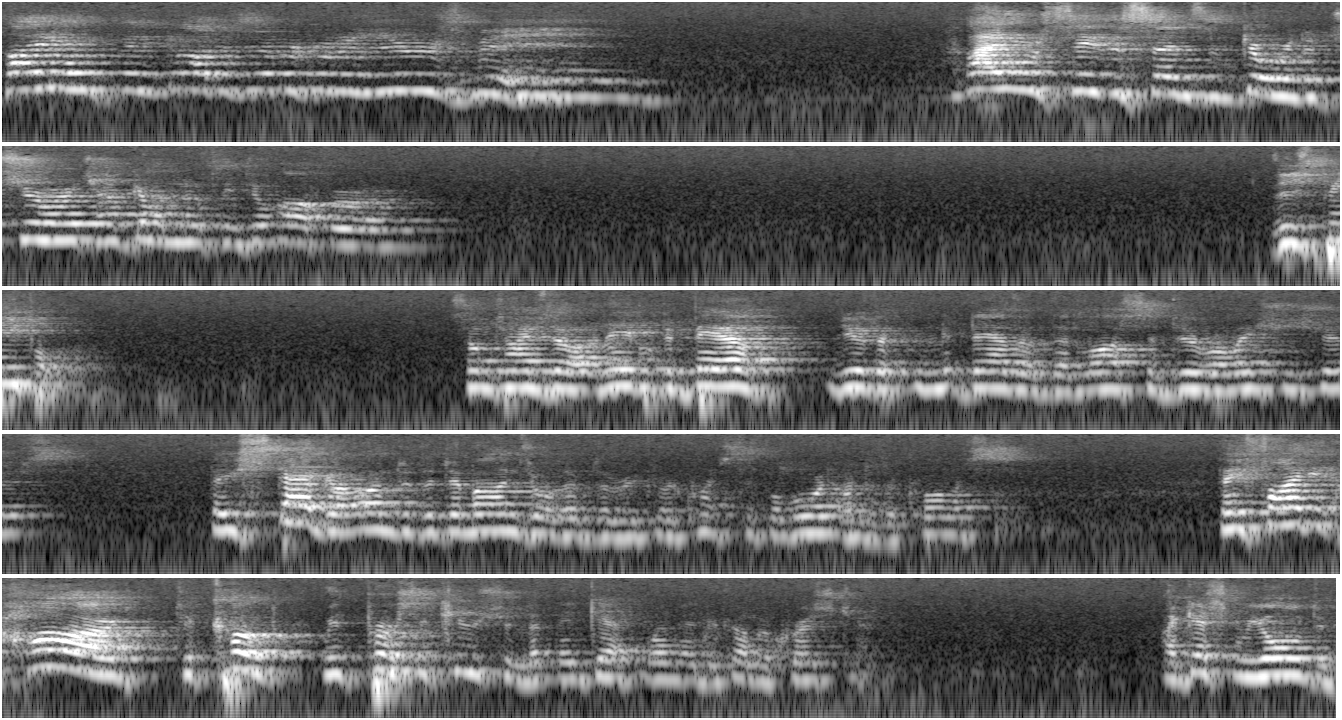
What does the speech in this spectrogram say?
I don't think God is ever going to use me. I don't see the sense of going to church. I've got nothing to offer. These people, sometimes they're unable to bear, near the, bear the, the loss of their relationships. They stagger under the demands or the, the requests of the Lord under the cross. They find it hard to cope with persecution that they get when they become a Christian. I guess we all do.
